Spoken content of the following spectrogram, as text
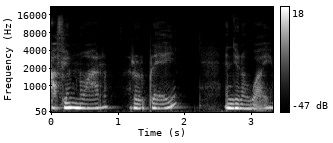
a film noir role play and you know why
